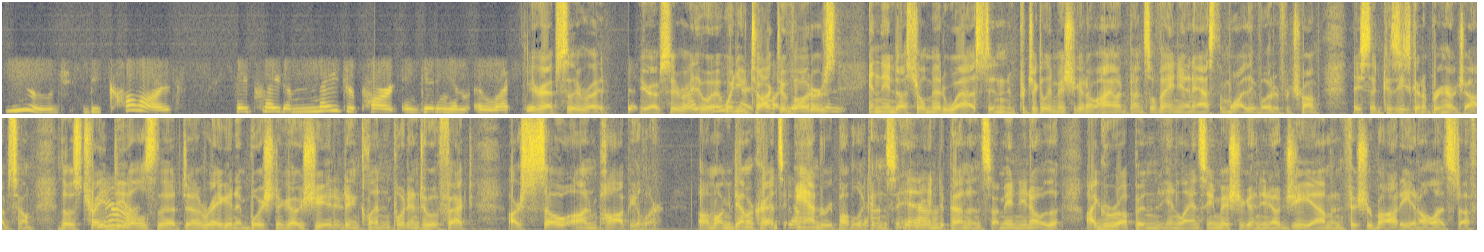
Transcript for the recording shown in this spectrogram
huge because they played a major part in getting him elected. You're absolutely right. You're absolutely right. When you talk to voters in the industrial Midwest, and particularly Michigan, Ohio, and Pennsylvania, and ask them why they voted for Trump, they said because he's going to bring our jobs home. Those trade Yeah. deals that uh, Reagan and Bush negotiated and Clinton put into effect are so unpopular among Democrats Yeah. and Republicans Yeah. and independents. I mean, you know, the, I grew up in, in Lansing, Michigan, you know, GM and Fisher Body and all that stuff,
